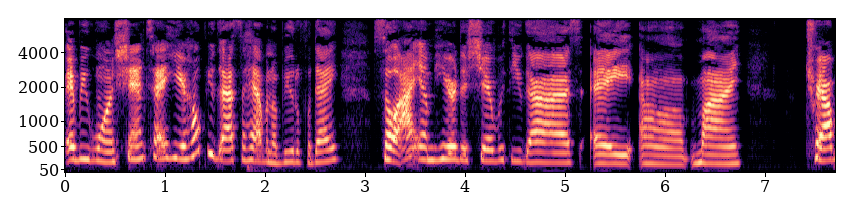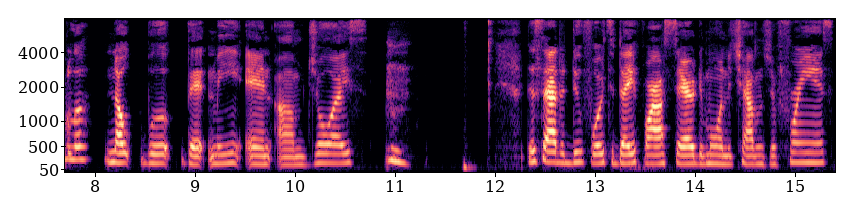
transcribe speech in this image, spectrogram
everyone, Shanta here. Hope you guys are having a beautiful day. So I am here to share with you guys a um my traveler notebook that me and um Joyce decided to do for today for our Saturday morning challenge of friends.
